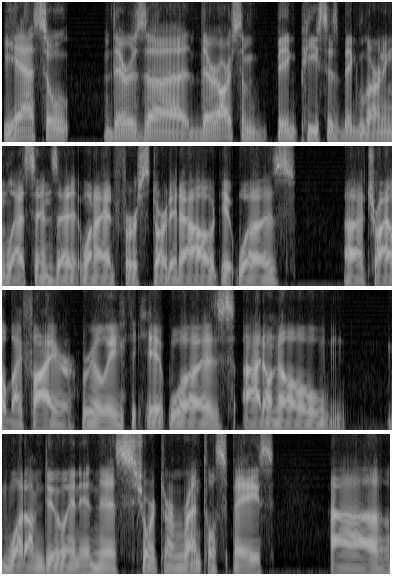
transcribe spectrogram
Yeah, so there's uh there are some big pieces, big learning lessons. When I had first started out, it was uh, trial by fire. Really, it was I don't know what I'm doing in this short-term rental space. Uh,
